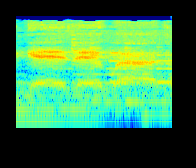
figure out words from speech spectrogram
Get it,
